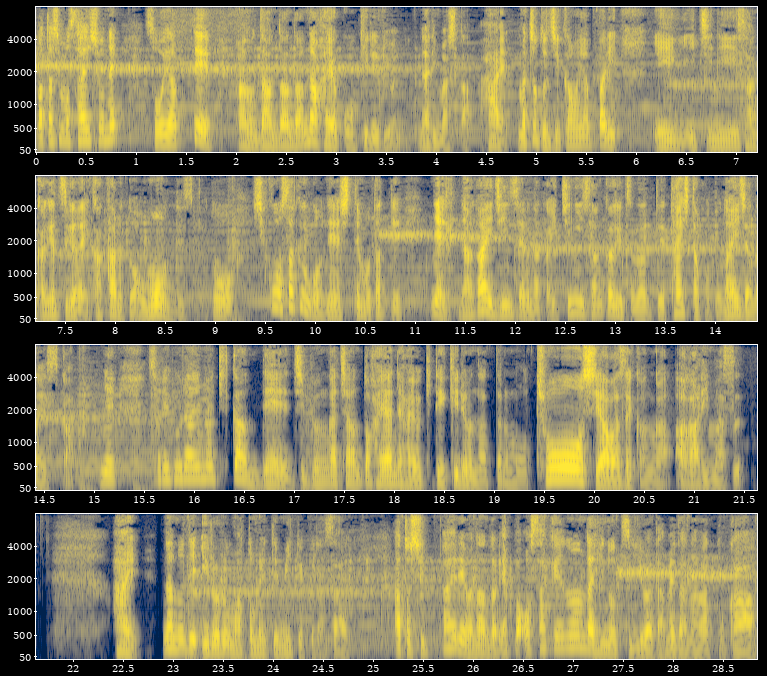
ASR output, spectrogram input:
私も最初ね、そうやって、あの、だんだんだんだん早く起きれるようになりました。はい。まあ、ちょっと時間はやっぱり、えー、1、2、3ヶ月ぐらいかかるとは思うんですけど、試行錯誤ね、しても、だってね、長い人生の中1、2、3ヶ月なんて大したことないじゃないですか。ね。それぐらいの期間で自分がちゃんと早寝早起きできるようになったらもう超幸せ感が上がります。はい。なので、いろいろまとめてみてください。あと失敗例は何だろうやっぱお酒飲んだ日の次はダメだなとか、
